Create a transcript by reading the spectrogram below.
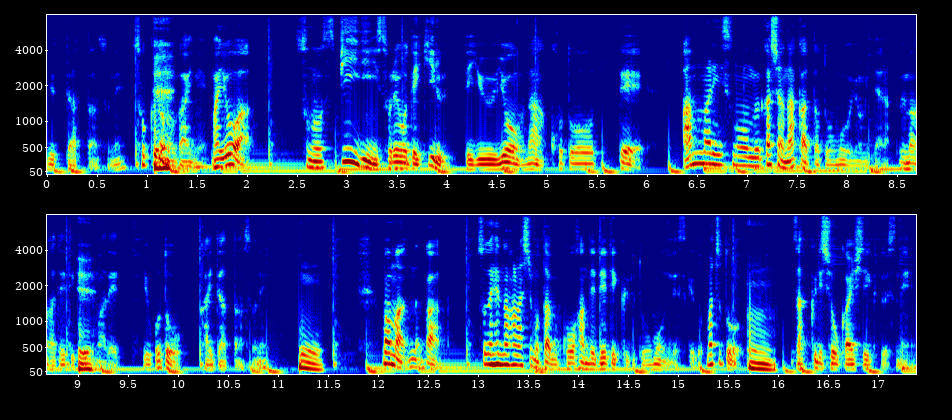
言ってあったんですよね。速度の概念。まあ、要は、そのスピーディーにそれをできるっていうようなことって、あんまりその昔はなかったと思うよみたいな、馬が出てくるまでっていうことを書いてあったんですよね。おうまあまあ、なんか、その辺の話も多分後半で出てくると思うんですけど、まあちょっとうん。ざっくり紹介していくとですね、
